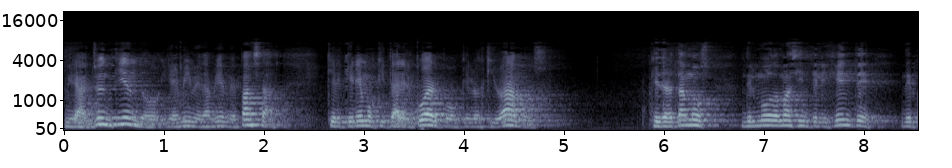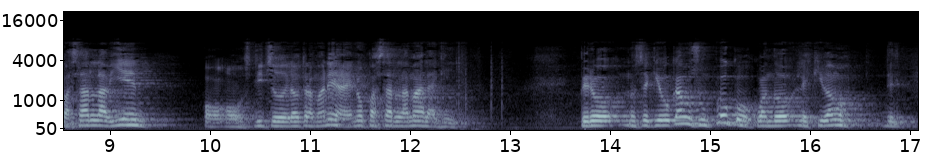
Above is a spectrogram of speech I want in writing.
Mira, yo entiendo, y a mí también me pasa, que le queremos quitar el cuerpo, que lo esquivamos, que tratamos del modo más inteligente de pasarla bien, o, dicho de la otra manera, de no pasarla mal aquí. Pero nos equivocamos un poco cuando le esquivamos del,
